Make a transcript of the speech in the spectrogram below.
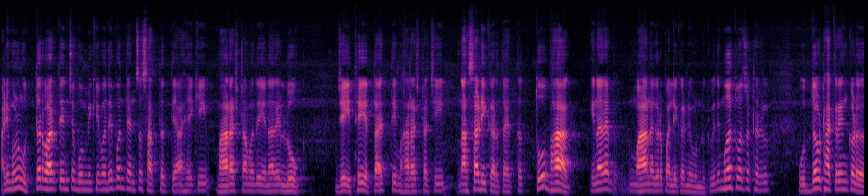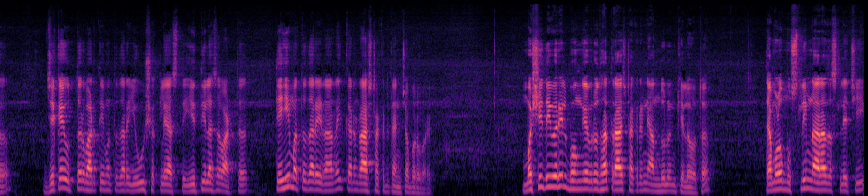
आणि म्हणून उत्तर भारतीयांच्या भूमिकेमध्ये पण त्यांचं सातत्य आहे की महाराष्ट्रामध्ये येणारे लोक जे इथे येत आहेत ते महाराष्ट्राची नासाडी करतायत. तर तो भाग येणाऱ्या महानगरपालिका निवडणुकीमध्ये महत्त्वाचं ठरेल. उद्धव ठाकरेंकडं जे काही उत्तर भारतीय मतदार येऊ शकले असते येतील असं वाटतं. तेही मतदार येणार नाहीत कारण राज ठाकरे त्यांच्याबरोबर आहेत. मशिदीवरील भोंगेविरोधात राज ठाकरेंनी आंदोलन केलं होतं. त्यामुळं मुस्लिम नाराज असल्याची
